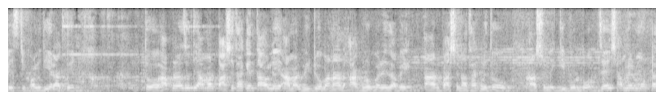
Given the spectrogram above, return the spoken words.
পেজটি ফলো দিয়ে রাখবেন। তো আপনারা যদি আমার পাশে থাকেন, তাহলে আমার ভিডিও বানার আগ্রহ বেড়ে যাবে। আর পাশে না থাকলে তো আসলে কি বলব? যে সামনের মোড়টা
